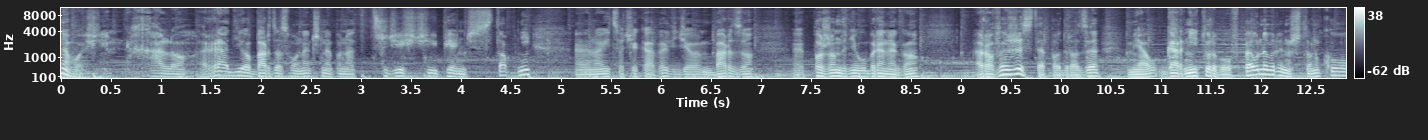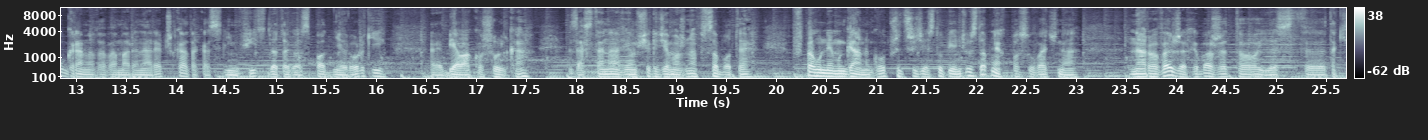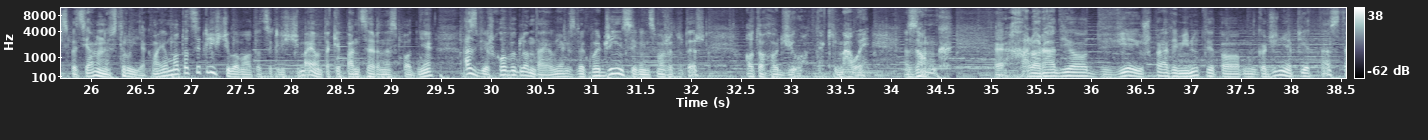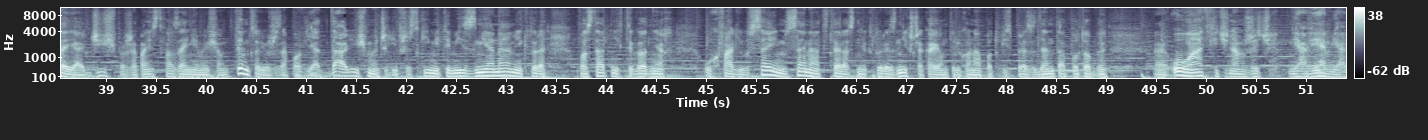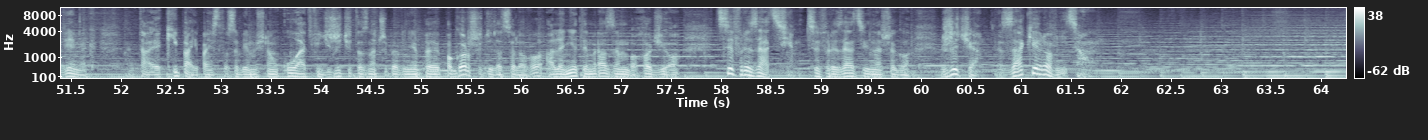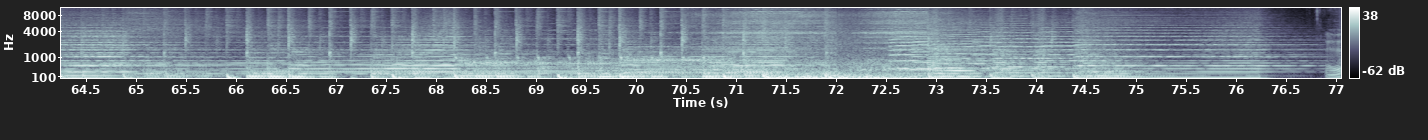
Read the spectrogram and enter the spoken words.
No właśnie, halo, radio bardzo słoneczne, ponad 35 stopni. E, No i co ciekawe, widziałem bardzo e, porządnie ubranego rowerzystę po drodze. Miał garnitur, był w pełnym rynsztunku, granatowa marynareczka, taka slim fit, do tego spodnie rurki, e, biała koszulka. Zastanawiam się, gdzie można w sobotę w pełnym gangu przy 35 stopniach posuwać na na rowerze, chyba że to jest e, taki specjalny strój, jak mają motocykliści, bo motocykliści mają takie pancerne spodnie, a z wierzchu wyglądają jak zwykłe dżinsy, więc może tu też o to chodziło. Taki mały ząg. E, Halo Radio, dwie już prawie minuty po godzinie 15, a dziś, proszę Państwa, zajmiemy się tym, co już zapowiadaliśmy, czyli wszystkimi tymi zmianami, które w ostatnich tygodniach uchwalił Sejm, Senat. Teraz niektóre z nich czekają tylko na podpis prezydenta po to, by e, ułatwić nam życie. Ja wiem, ja wiem, jak ta ekipa i Państwo sobie myślą ułatwić życie, to znaczy pewnie pogorszyć docelowo, ale nie tym razem, bo chodzi o cyfryzację. Cyfryzację naszego życia za kierownicą.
